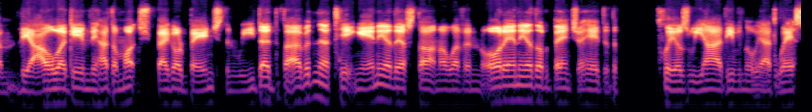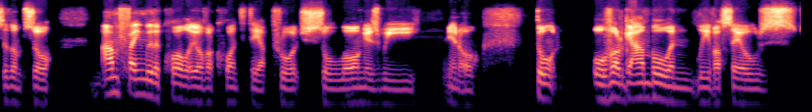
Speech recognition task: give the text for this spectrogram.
um, the Alloa game, they had a much bigger bench than we did, but I wouldn't have taken any of their starting eleven or any other bench ahead of the players we had, even though we had less of them. So I'm fine with the quality over quantity approach, so long as we, you know, don't over gamble and leave ourselves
